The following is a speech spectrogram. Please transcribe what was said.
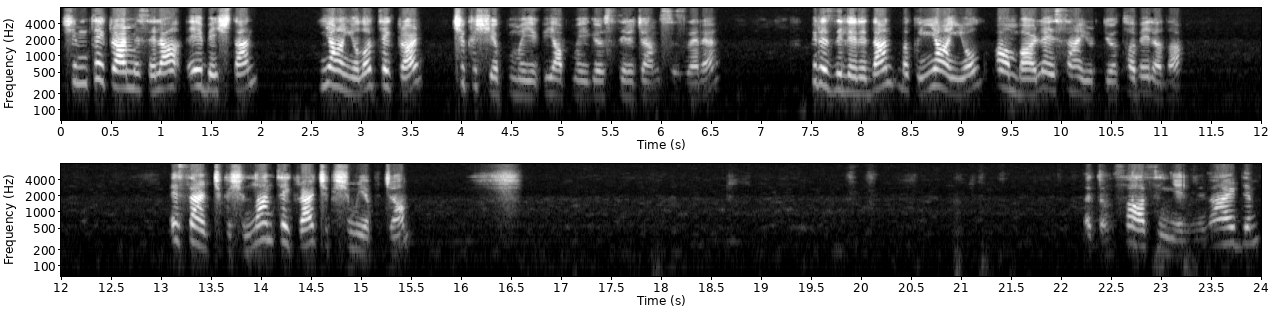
Şimdi tekrar mesela E5'ten yan yola tekrar çıkış yapmayı, yapmayı göstereceğim sizlere. Biraz ileriden bakın yan yol Ambarlı Esenyurt diyor tabelada. Eser çıkışından tekrar çıkışımı yapacağım. Bakın sağ sinyalimi verdim.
